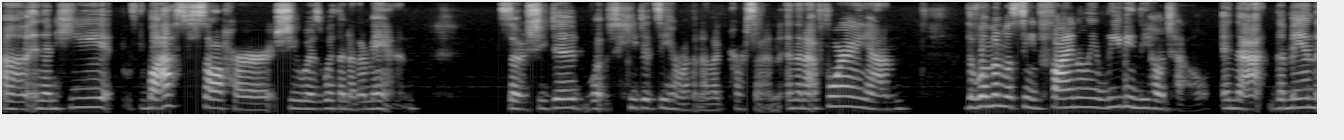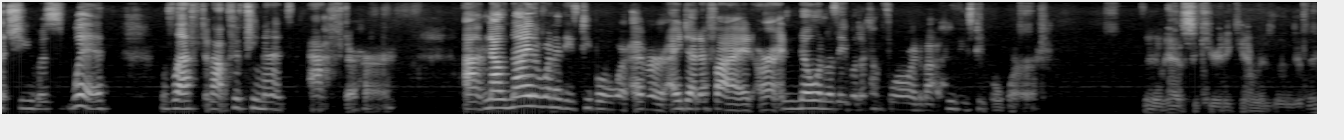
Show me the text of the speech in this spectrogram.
Um, and then he last saw her, she was with another man. So she did what he did see her with another person. And then at 4 a.m., the woman was seen finally leaving the hotel, and that the man that she was with left about 15 minutes after her. Um, now, neither one of these people were ever identified, or and no one was able to come forward about who these people were. They didn't have security cameras then, did they?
